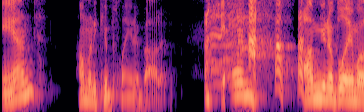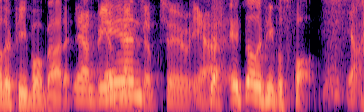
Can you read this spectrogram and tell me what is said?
and I'm going to complain about it. And I'm going to blame other people about it. Yeah. And be a and, victim too. Yeah. yeah. It's other people's fault. Yeah.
